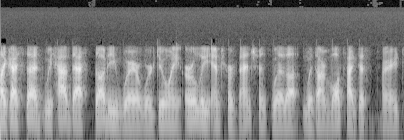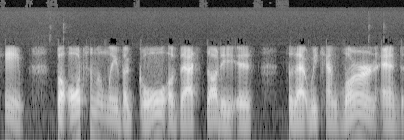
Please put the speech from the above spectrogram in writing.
like I said, we have that study where we're doing early interventions with uh, with our multidisciplinary team. But ultimately, the goal of that study is so that we can learn and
